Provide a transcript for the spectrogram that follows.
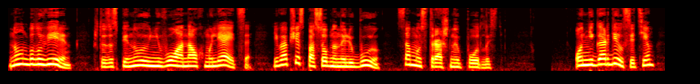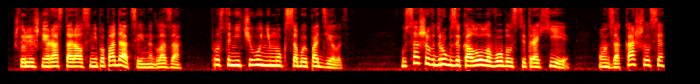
Но он был уверен, что за спиной у него она ухмыляется и вообще способна на любую, самую страшную подлость. Он не гордился тем, что лишний раз старался не попадаться ей на глаза, просто ничего не мог с собой поделать. У Саши вдруг закололо в области трахеи. Он закашлялся,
